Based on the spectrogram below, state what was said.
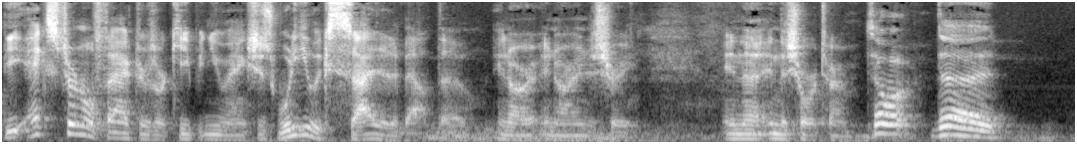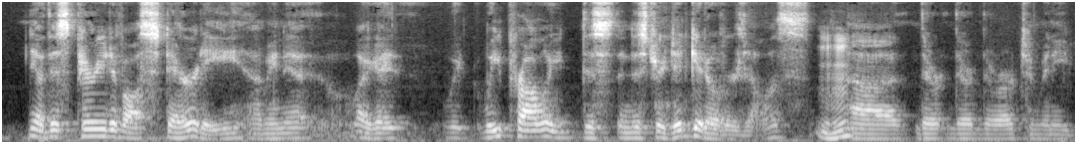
the external factors are keeping you anxious. What are you excited about though in our in our industry in the in the short term? So the you know this period of austerity. I mean, uh, like I, we we probably this industry did get overzealous. Mm-hmm. Uh, there there there are too many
